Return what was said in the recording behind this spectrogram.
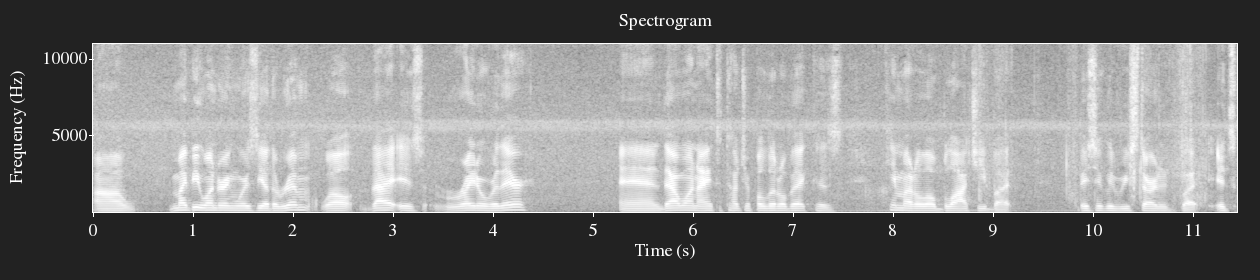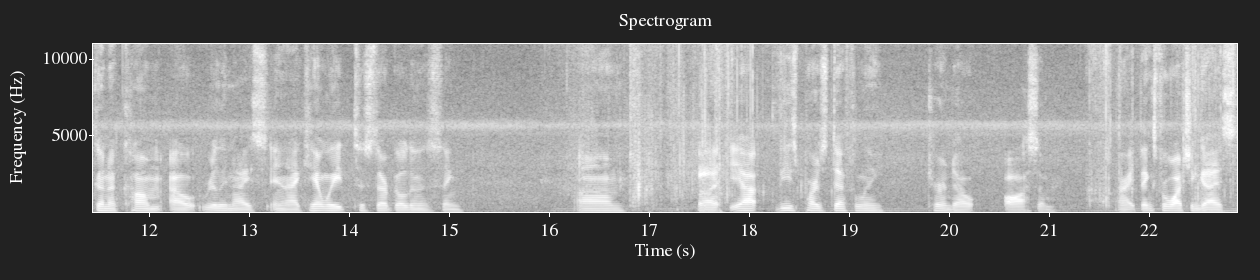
Uh, might be wondering where's the other rim. Well, that is right over there. And that one I had to touch up a little bit because came out a little blotchy, but basically restarted, but it's gonna come out really nice, and I can't wait to start building this thing. Um, but yeah, these parts definitely turned out awesome. All right, thanks for watching, guys.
